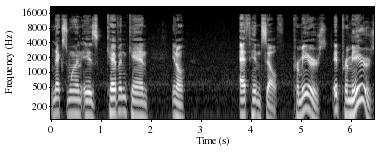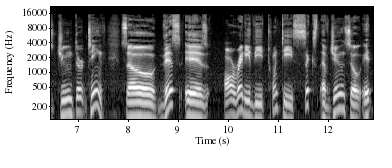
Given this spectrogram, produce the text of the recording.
Next one is Kevin Can you know, F himself premieres. It premieres June 13th. So this is already the 26th of June, so it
